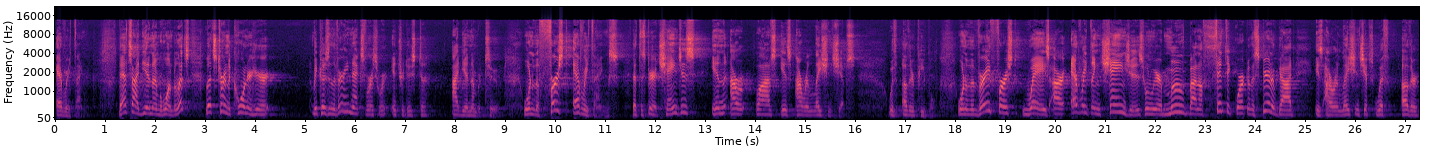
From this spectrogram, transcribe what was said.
everything. That's idea number one. But let's, let's turn the corner here because in the very next verse, we're introduced to idea number two. One of the first everythings that the Spirit changes in our lives is our relationships with other people. One of the very first ways our everything changes when we are moved by an authentic work of the Spirit of God is our relationships with other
